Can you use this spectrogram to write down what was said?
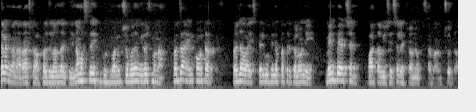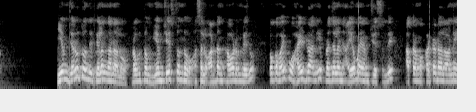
తెలంగాణ రాష్ట్ర ప్రజలందరికీ నమస్తే. గుడ్ మార్నింగ్ శుభోదయం. ఈరోజు మన ప్రజా ఎన్కౌంటర్ ప్రజా వాయిస్ తెలుగు దినపత్రికలోని మెయిన్ పేర్షన్ వార్తా విశేషాలు ఎట్లా ఒకసారి మనం చూద్దాం. ఏం జరుగుతుంది తెలంగాణలో? ప్రభుత్వం ఏం చేస్తుందో అసలు అర్థం కావడం లేదు. ఒకవైపు హైడ్రాని ప్రజలని అయోమయం చేస్తుంది అక్రమ కట్టడాలని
